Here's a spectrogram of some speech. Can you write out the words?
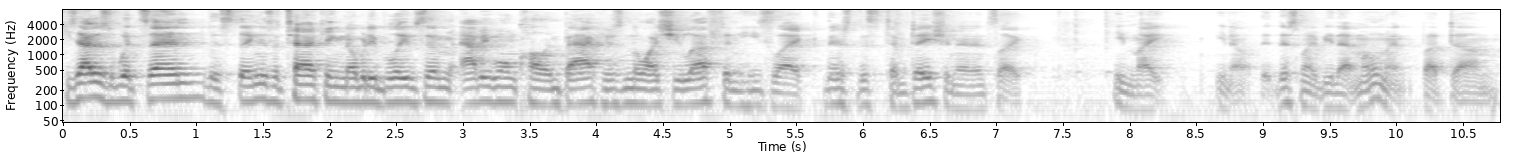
he's at his wits end. This thing is attacking. Nobody believes him. Abby won't call him back. He doesn't know why she left, and he's like, there's this temptation, and it's like, he might, you know, this might be that moment, but um,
